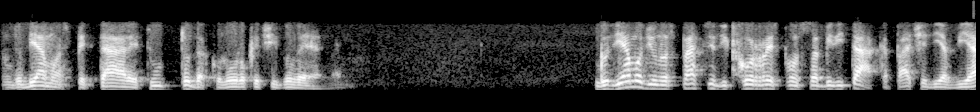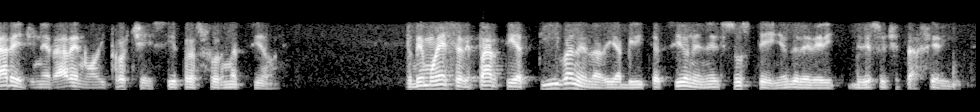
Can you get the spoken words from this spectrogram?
Non dobbiamo aspettare tutto da coloro che ci governano. Godiamo di uno spazio di corresponsabilità capace di avviare e generare nuovi processi e trasformazioni. Dobbiamo essere parte attiva nella riabilitazione e nel sostegno delle, veri- delle società ferite.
